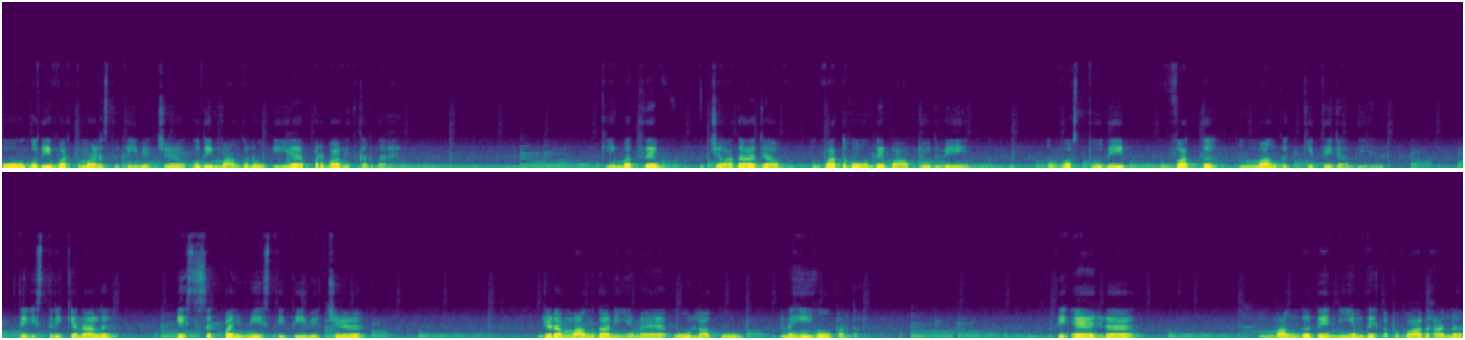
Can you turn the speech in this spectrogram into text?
ਉਹ ਉਹਦੀ ਵਰਤਮਾਨ ਸਥਿਤੀ ਵਿੱਚ ਉਹਦੀ ਮੰਗ ਨੂੰ ਕੀ ਹੈ, ਪ੍ਰਭਾਵਿਤ ਕਰਦਾ ਹੈ। ਕੀਮਤ ਦੇ ਜ਼ਿਆਦਾ ਜਾਂ ਵੱਧ ਹੋਣ ਦੇ ਬਾਵਜੂਦ ਵੀ ਵਸਤੂ ਦੀ ਵੱਧ ਮੰਗ ਕੀਤੀ ਜਾਂਦੀ ਹੈ। ਤੇ ਇਸ ਤਰੀਕੇ ਨਾਲ ਇਸ ਪੰਜਵੀਂ ਸਥਿਤੀ ਵਿੱਚ ਜਿਹੜਾ ਮੰਗ ਦਾ ਨਿਯਮ ਹੈ, ਉਹ ਲਾਗੂ ਨਹੀਂ ਹੋ ਪਾਉਂਦਾ। ਤੇ ਇਹ ਜਿਹੜਾ ਮੰਗ ਦੇ ਨਿਯਮ ਦੇ ਅਪਵਾਦ ਹਨ,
